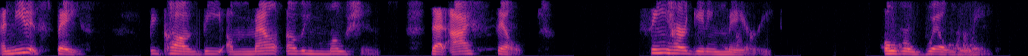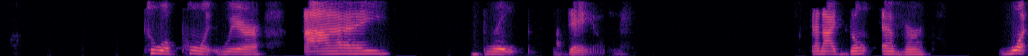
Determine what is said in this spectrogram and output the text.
I needed space because the amount of emotions that I felt seeing her getting married overwhelmed me to a point where I broke down. And I don't ever want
